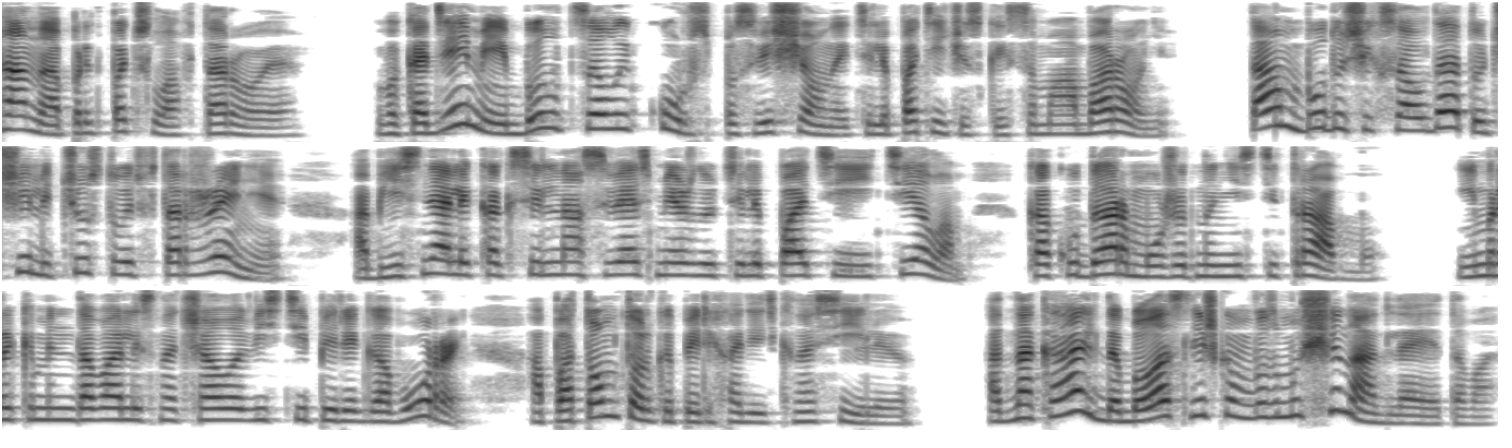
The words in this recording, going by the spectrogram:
Она предпочла второе. В Академии был целый курс, посвященный телепатической самообороне. Там будущих солдат учили чувствовать вторжение, объясняли, как сильна связь между телепатией и телом, как удар может нанести травму. Им рекомендовали сначала вести переговоры, а потом только переходить к насилию. Однако Альда была слишком возмущена для этого.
